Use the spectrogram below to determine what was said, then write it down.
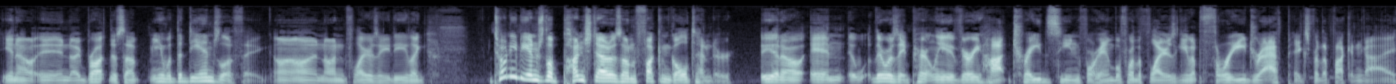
You know, and I brought this up, you know, with the DeAngelo thing on on Flyers AD. Like Tony DeAngelo punched out his own fucking goaltender you know, and there was apparently a very hot trade scene for him before the Flyers gave up three draft picks for the fucking guy,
